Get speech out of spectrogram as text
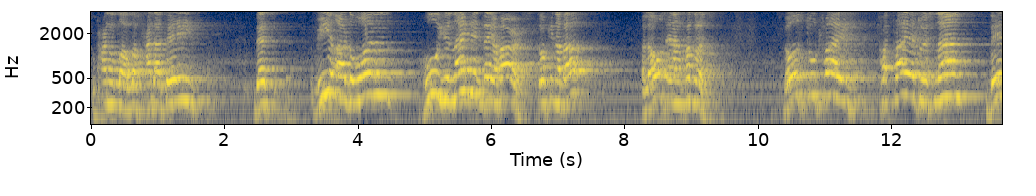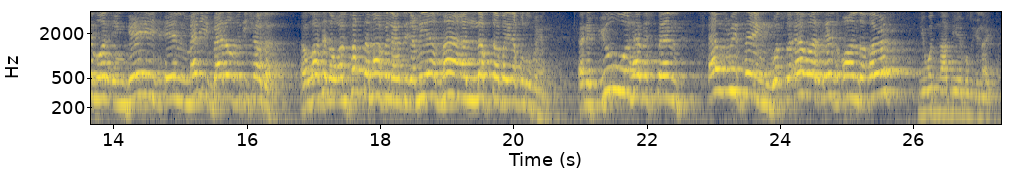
Subhanallah, Allah subhanahu wa ta'ala says that we are the one who united their hearts. Talking about Al-Aus and Al-Khazraj. Those two tribes, prior to Islam, they were engaged in many battles with each other. Allah said, لو أنفقت ما في الأرض جميعا ما ألفت بين قلوبهم. And if you would have spent everything whatsoever is on the earth, you would not be able to unite them.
